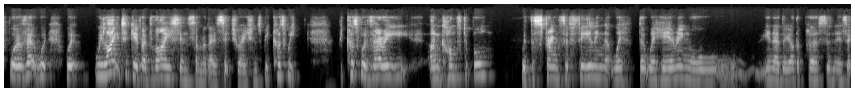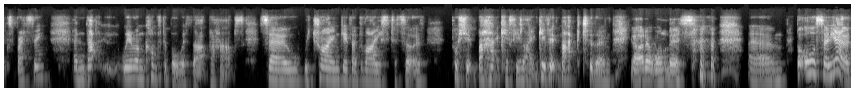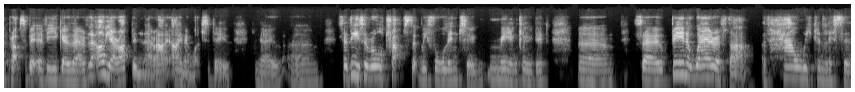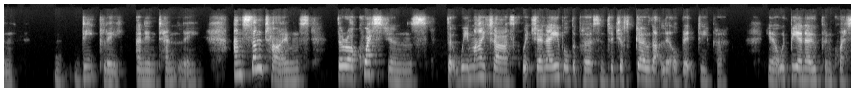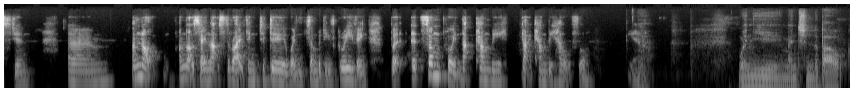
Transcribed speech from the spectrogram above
we're, we we we like to give advice in some of those situations because we because we're very uncomfortable with the strength of feeling that we're that we're hearing or you know the other person is expressing. And that we're uncomfortable with that perhaps. So we try and give advice to sort of push it back if you like give it back to them. You know i don't want this. Um, but also yeah perhaps a bit of ego there of like oh yeah i've been there. I, I know what to do you know. Um, so these are all traps that we fall into me included. Um, so being aware of that of how we can listen deeply and intently. And sometimes there are questions that we might ask which enable the person to just go that little bit deeper. You know, it would be an open question. Um, I'm not I'm not saying that's the right thing to do when somebody's grieving, but at some point that can be that can be helpful. Yeah. yeah. When you mentioned about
